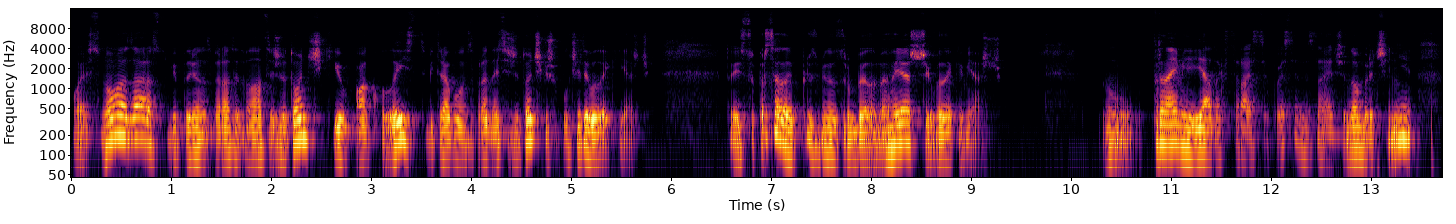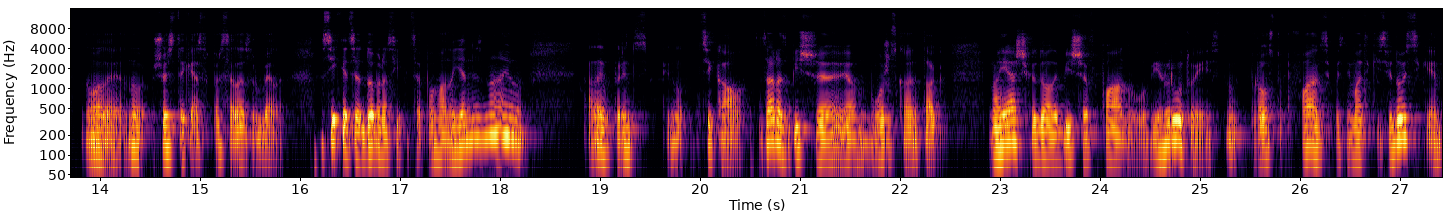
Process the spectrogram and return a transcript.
Ось, ну а зараз тобі потрібно збирати 12 жетончиків, а колись тобі треба було збирати 10 жетончиків, щоб отримати великий ящик. Тобто суперсели плюс-мінус зробили мегаящик великим ящиком. Ну, принаймні, я так стараюся пояснити, не знаю, чи добре, чи ні. Ну, але ну, щось таке суперсели зробили. Наскільки це добре, наскільки це погано, я не знаю. Але, в принципі, ну, цікаво. Зараз більше, я можу сказати так, маящики дали більше фану в ігру, тобто, ну, просто по фанці, познімати якісь відосики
